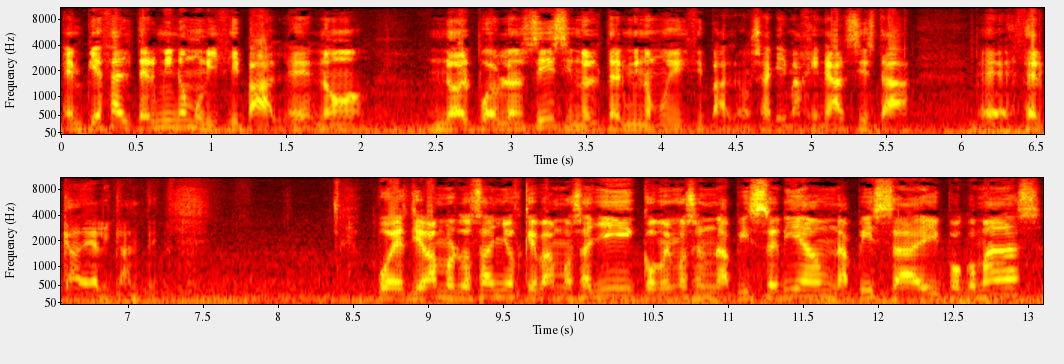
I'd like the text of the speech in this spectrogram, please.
empieza el término municipal, ¿eh? no, no el pueblo en sí, sino el término municipal. O sea que imaginar si está eh, cerca de Alicante. Pues llevamos dos años que vamos allí, comemos en una pizzería, una pizza y poco más,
